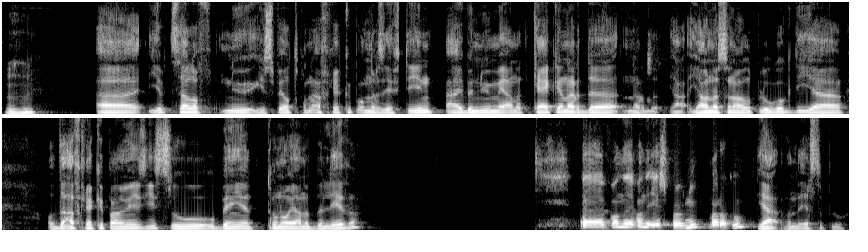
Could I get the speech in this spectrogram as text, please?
Mhm. Eh, je hebt zelf nu gespeeld op een Afrika Cup onder 17. Eh, je bent nu mee aan het kijken naar, de, naar de, ja, jouw nationale ploeg ook, die eh, op de Afrika Cup aanwezig is. Hoe, hoe ben je het toernooi aan het beleven? Eh, van, de, van de eerste ploeg nu, Marokko? Ja, van de eerste ploeg.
